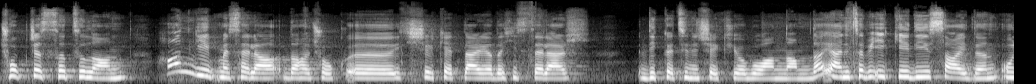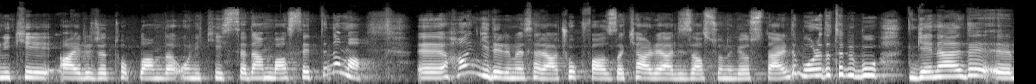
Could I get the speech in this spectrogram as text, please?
çokça satılan hangi mesela daha çok e, şirketler ya da hisseler dikkatini çekiyor bu anlamda. Yani tabii ilk 7'yi saydın, 12 ayrıca toplamda 12 hisseden bahsettin ama e, hangileri mesela çok fazla kar realizasyonu gösterdi? Bu arada tabii bu genelde e,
